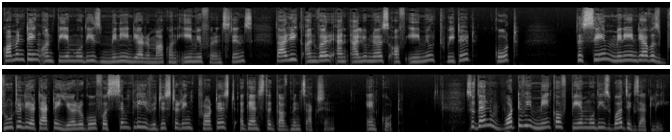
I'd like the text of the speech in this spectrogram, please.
Commenting on PM Modi's Mini India remark on AMU, for instance, Tariq Anwar, an alumnus of AMU, tweeted, quote, The same Mini India was brutally attacked a year ago for simply registering protest against the government's action. End quote. So then, what do we make of PM Modi's words exactly?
